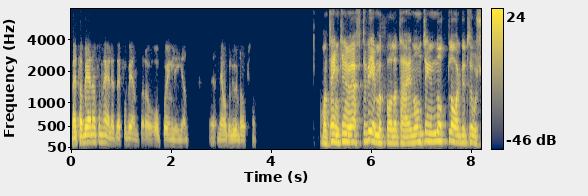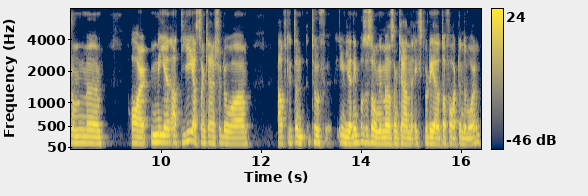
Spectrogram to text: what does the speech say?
men tabellen som helhet är förväntad och poängligan eh, någorlunda också. Om man tänker nu efter VM-uppehållet här, det något lag du tror som eh, har mer att ge som kanske då haft en tuff inledning på säsongen men som kan explodera och ta fart under våren?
